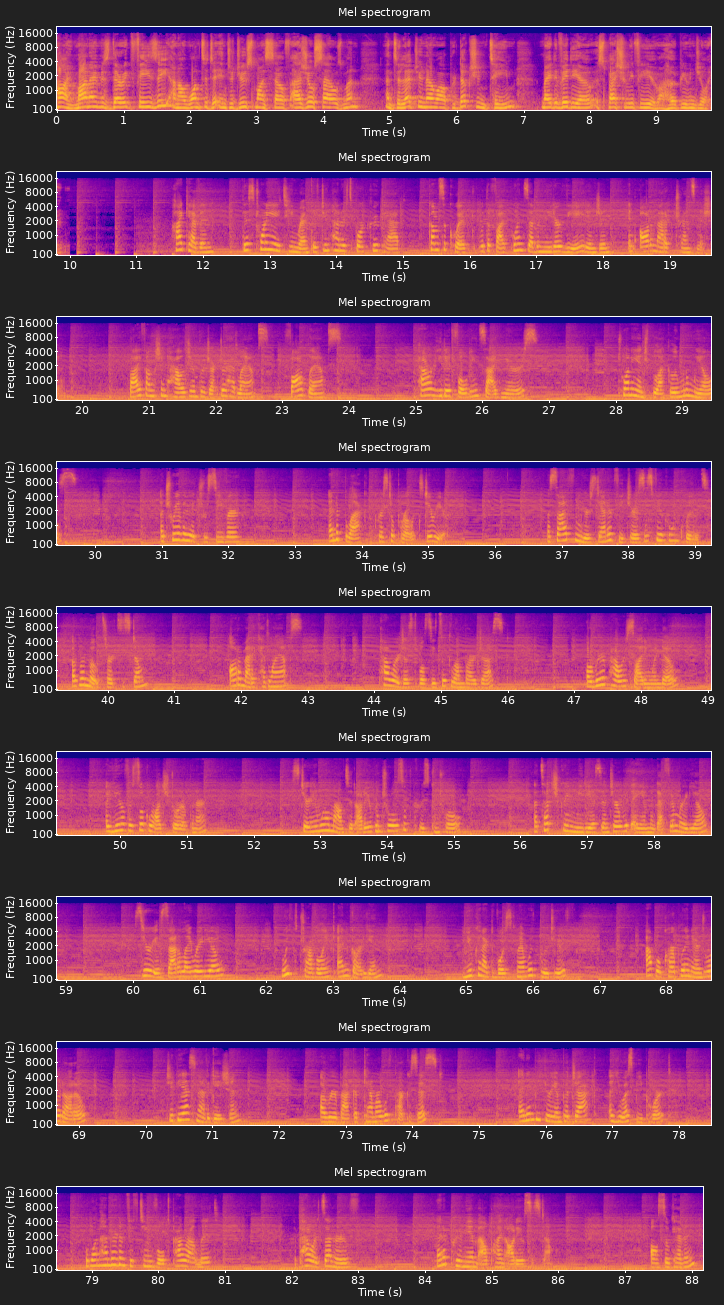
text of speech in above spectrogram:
Hi, my name is Derek Feasy, and I wanted to introduce myself as your salesman and to let you know our production team made a video especially for you. I hope you enjoy it. Hi Kevin, this 2018 Ram 1500 Sport Crew Cab comes equipped with a 5.7 liter V8 engine and automatic transmission, bifunction halogen projector headlamps, fog lamps, power heated folding side mirrors, 20 inch black aluminum wheels, a trailer hitch receiver, and a black crystal pearl exterior. Aside from your standard features, this vehicle includes a remote start system, automatic headlamps, power adjustable seats with lumbar adjust, a rear power sliding window, a universal garage door opener, steering wheel mounted audio controls with cruise control, a touchscreen media center with AM and FM radio, Sirius satellite radio, with Travelink and Guardian, Uconnect voice command with Bluetooth, Apple CarPlay and Android Auto, GPS navigation, a rear backup camera with Park Assist, an MP3 input jack, a USB port, a 115 volt power outlet, a powered sunroof, and a premium Alpine audio system. Also, Kevin,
